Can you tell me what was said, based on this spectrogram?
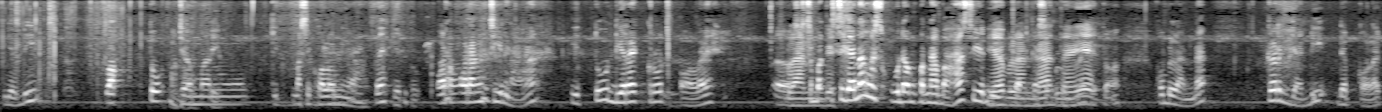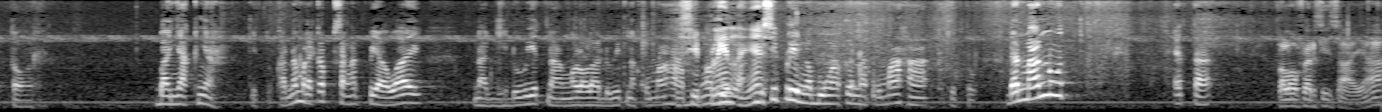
jadi waktu zaman masih kolonial teh gitu orang-orang Cina itu direkrut oleh eh, Belanda. geus udang pernah bahas ya di Iya, Belanda sebelumnya gitu. Ke Belanda ker jadi debt collector banyaknya gitu karena mereka sangat piawai nagih duit nah ngelola duit nah kumaha Disiplin lah ya. disiplin ngebungakeun nah kumaha gitu dan manut eta kalau versi saya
